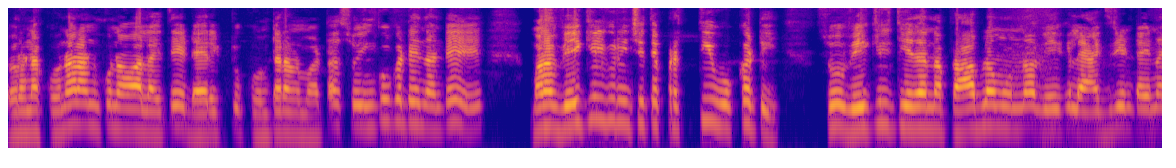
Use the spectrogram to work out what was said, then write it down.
ఎవరైనా కొనాలనుకున్న వాళ్ళైతే డైరెక్ట్ కొంటారనమాట. సో ఇంకొకటి ఏంటంటే మన వెహికల్ గురించి అయితే ప్రతి ఒక్కటి సో వెహికల్కి ఏదైనా ప్రాబ్లం ఉన్నా వెహికల్ యాక్సిడెంట్ అయినా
